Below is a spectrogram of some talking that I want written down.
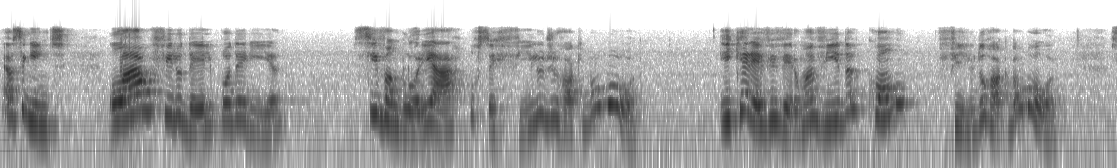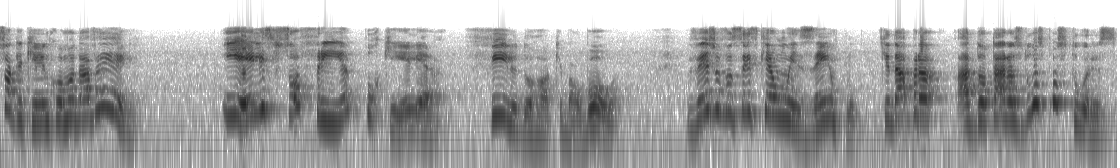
é o seguinte: lá o filho dele poderia se vangloriar por ser filho de Rock Balboa e querer viver uma vida como filho do Rock Balboa. Só que aquilo incomodava ele. E ele sofria porque ele era filho do Rock Balboa Veja vocês que é um exemplo que dá para adotar as duas posturas.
